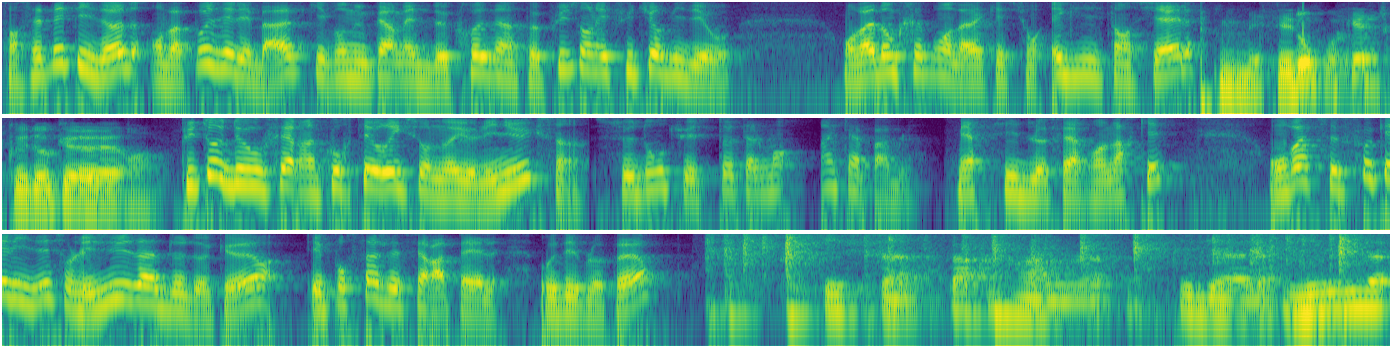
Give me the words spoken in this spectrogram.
Dans cet épisode, on va poser les bases qui vont nous permettre de creuser un peu plus dans les futures vidéos. On va donc répondre à la question existentielle. Mais c'est donc qu'est-ce que Docker Plutôt que de vous faire un cours théorique sur le noyau Linux, ce dont tu es totalement incapable. Merci de le faire remarquer. On va se focaliser sur les usages de Docker, et pour ça je vais faire appel aux développeurs. If param égale 1000,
